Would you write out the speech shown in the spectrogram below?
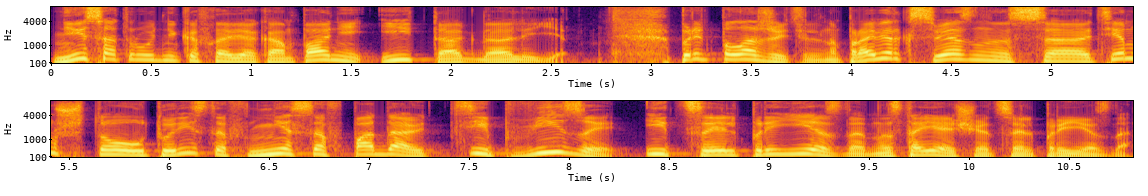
ни сотрудников авиакомпаний и так далее. Предположительно, проверка связана с тем, что у туристов не совпадают тип визы и цель приезда, настоящая цель приезда.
